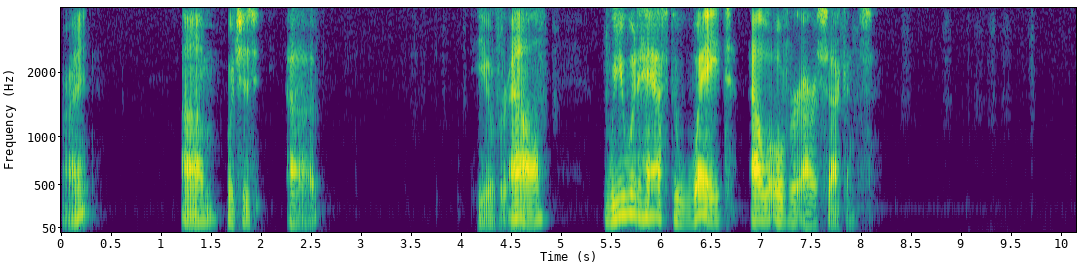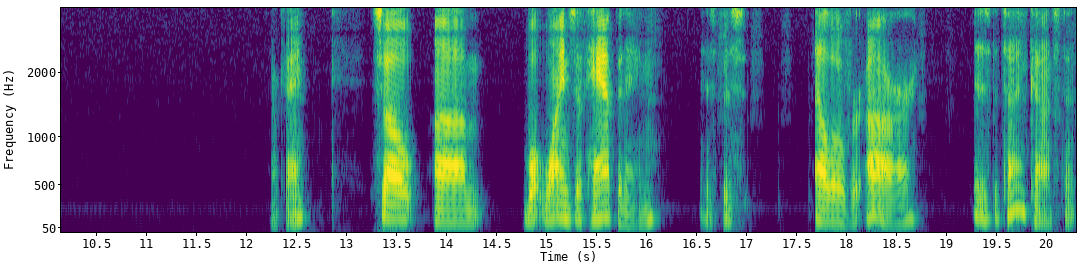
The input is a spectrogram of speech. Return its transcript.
right? Um, which is uh, E over L, we would have to wait L over R seconds. Okay, so um, what winds up happening is this L over R is the time constant.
